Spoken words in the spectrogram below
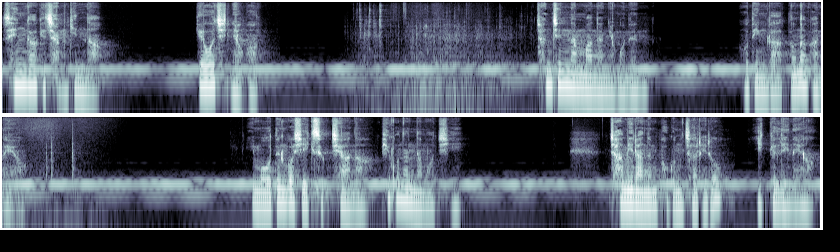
생각에 잠긴 나 깨워진 영혼 천진난만한 영혼은 어딘가 떠나가네요. 이 모든 것이 익숙치 않아 피곤한 나머지 잠이라는 보금자리로 이끌리네요.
